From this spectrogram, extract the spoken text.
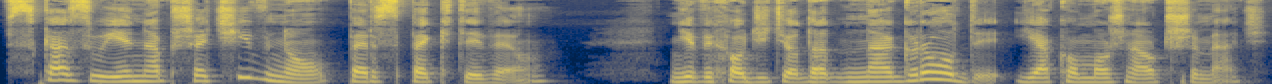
wskazuje na przeciwną perspektywę nie wychodzić od nagrody, jaką można otrzymać,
